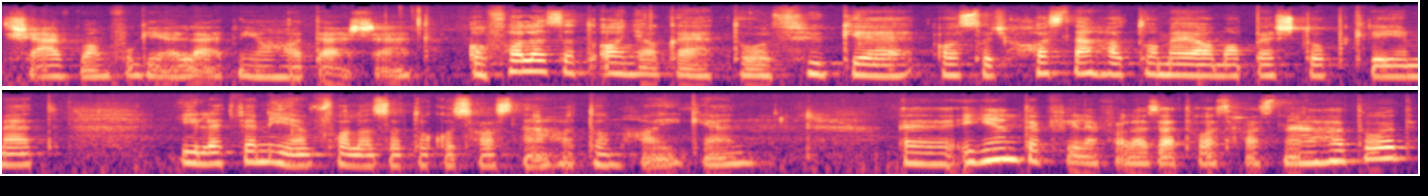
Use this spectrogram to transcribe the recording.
sávban fogja ellátni a hatását. A falazat anyagától függ-e az, hogy használhatom-e a Mapestop krémet, illetve milyen falazatokhoz használhatom, ha igen? Igen, többféle falazathoz használhatod.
